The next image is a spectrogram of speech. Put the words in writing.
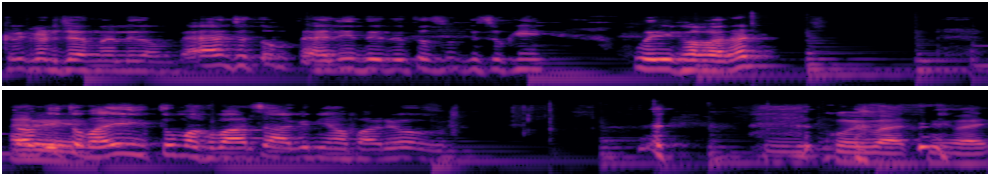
cricket journalism मैं जो तुम पहली दे देते सुखी सुखी पूरी खबर है अभी तो भाई तुम अखबार से आगे नहीं आ पा रहे हो। कोई बात नहीं भाई।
